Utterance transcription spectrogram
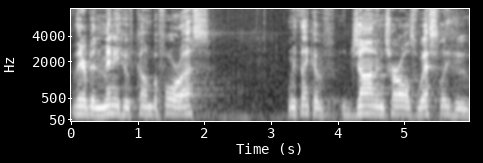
there have been many who've come before us we think of John and Charles Wesley, who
